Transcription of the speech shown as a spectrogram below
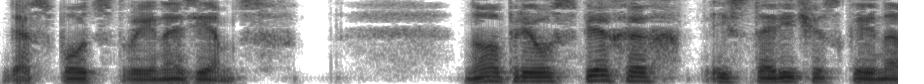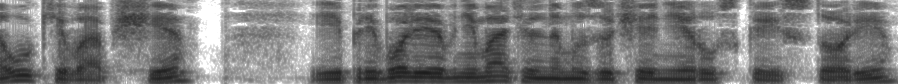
господство иноземцев. Но при успехах исторической науки вообще — и при более внимательном изучении русской истории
